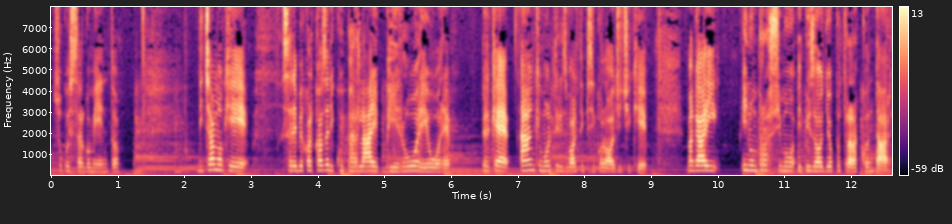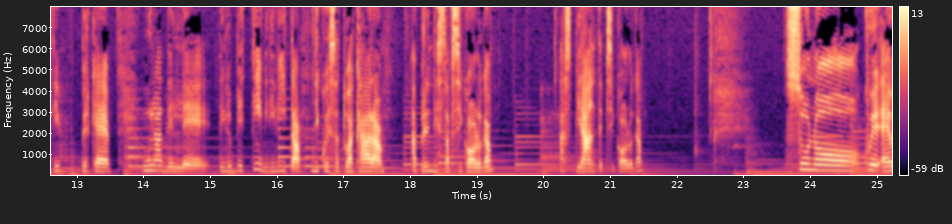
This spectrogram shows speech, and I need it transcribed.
su questo argomento. Diciamo che sarebbe qualcosa di cui parlare per ore e ore, perché ha anche molti risvolti psicologici che magari in un prossimo episodio potrò raccontarti, perché uno degli obiettivi di vita di questa tua cara apprendista psicologa, aspirante psicologa, sono que- è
